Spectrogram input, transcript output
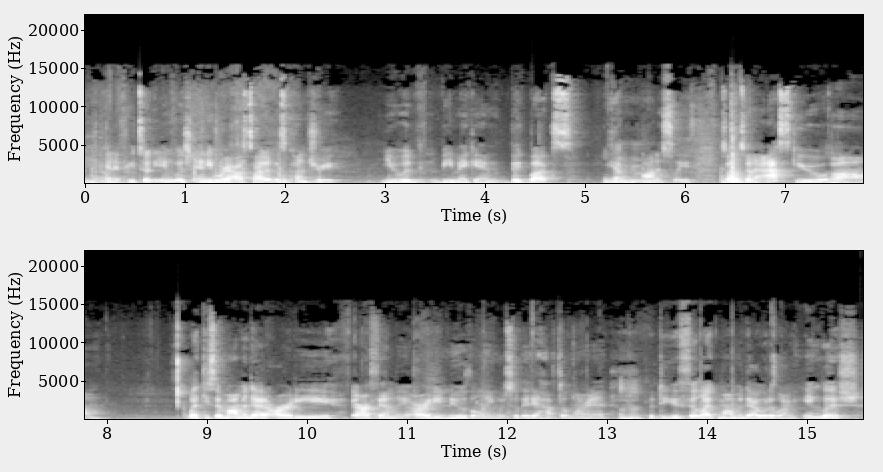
Mm-hmm. And if you took English anywhere outside of this country, you would be making big bucks. Yeah. honestly. So I was gonna ask you, um, like you said, mom and dad already, our family already knew the language, so they didn't have to learn it. But do you feel like mom and dad would have learned English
